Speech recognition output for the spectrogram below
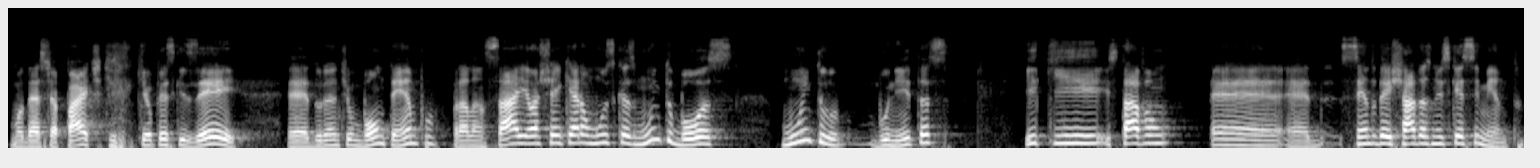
modéstia à parte, que, que eu pesquisei é, durante um bom tempo para lançar e eu achei que eram músicas muito boas, muito bonitas e que estavam é, é, sendo deixadas no esquecimento.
